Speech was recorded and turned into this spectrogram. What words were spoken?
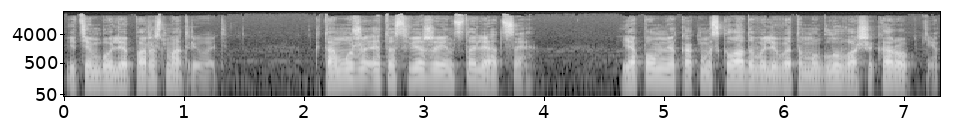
И тем более порассматривать. К тому же это свежая инсталляция. Я помню, как мы складывали в этом углу ваши коробки.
